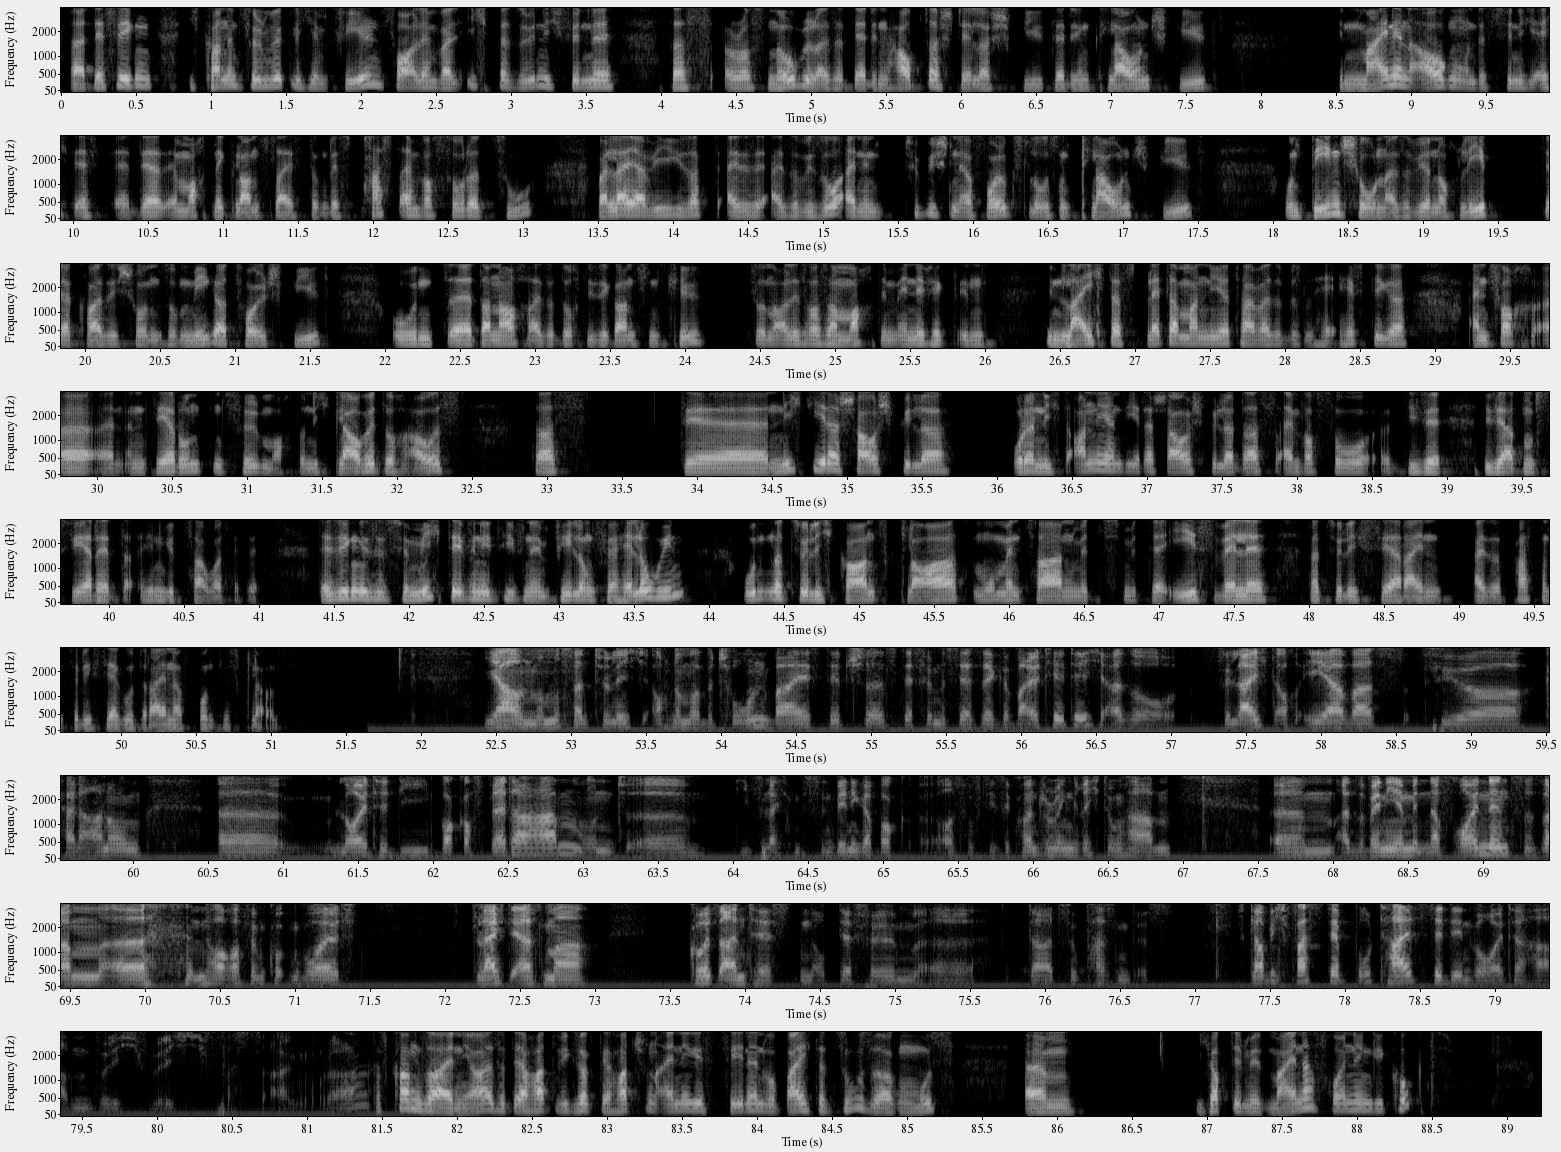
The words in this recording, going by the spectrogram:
Äh, deswegen, ich kann den Film wirklich empfehlen, vor allem, weil ich persönlich finde, dass Ross Noble, also der den Hauptdarsteller spielt, der den Clown spielt, in meinen Augen, und das finde ich echt, er, der, er macht eine Glanzleistung. Das passt einfach so dazu, weil er ja, wie gesagt, also, also sowieso einen typischen erfolgslosen Clown spielt und den schon, also wie er noch lebt, der quasi schon so mega toll spielt und äh, danach, also durch diese ganzen Kills und alles, was er macht, im Endeffekt in, in leichter Splatter-Manier, teilweise ein bisschen heftiger, einfach äh, einen sehr runden Film macht. Und ich glaube durchaus, dass der nicht jeder Schauspieler oder nicht annähernd jeder Schauspieler das einfach so diese, diese Atmosphäre hingezaubert hätte. Deswegen ist es für mich definitiv eine Empfehlung für Halloween und natürlich ganz klar momentan mit, mit der Es-Welle natürlich sehr rein, also passt natürlich sehr gut rein aufgrund des Clowns. Ja, und man muss natürlich auch nochmal betonen bei Stitches, der Film ist sehr, sehr gewalttätig, also vielleicht auch eher was für, keine Ahnung, äh, Leute, die Bock aufs Blätter haben und äh, die vielleicht ein bisschen weniger Bock auf diese Conjuring-Richtung haben. Ähm, also wenn ihr mit einer Freundin zusammen äh, einen Horrorfilm gucken wollt, vielleicht erstmal kurz antesten, ob der Film äh, dazu passend ist. Ist, glaube ich, fast der brutalste, den wir heute haben, würde ich, würde ich fast sagen, oder? Das kann sein, ja. Also der hat, wie gesagt, der hat schon einige Szenen, wobei ich dazu sagen muss, ähm, ich habe den mit meiner Freundin geguckt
